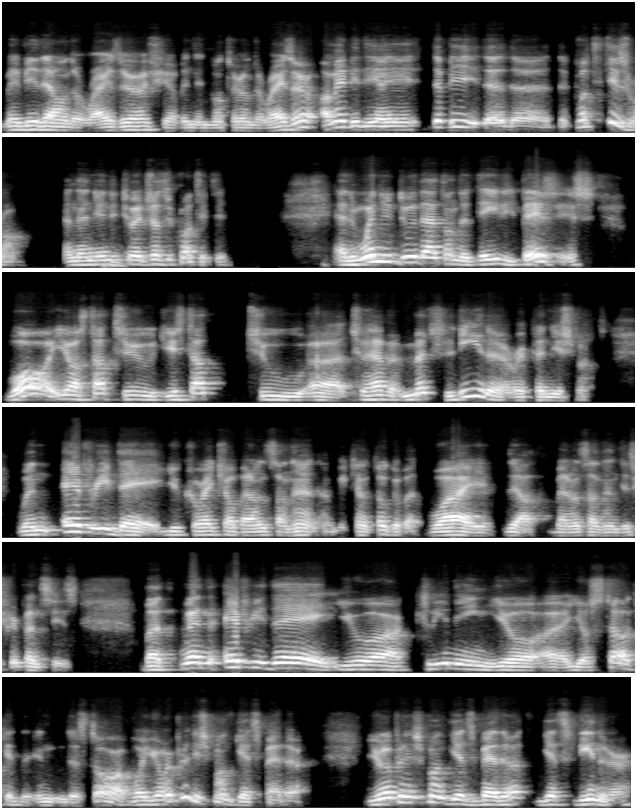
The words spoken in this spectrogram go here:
maybe they're on the riser if you have an inventory on the riser, or maybe the, the, the, the, the quantity is wrong. And then you need to adjust the quantity. And when you do that on a daily basis, well, you start to you start to uh, to have a much leaner replenishment. When every day you correct your balance on hand, and we can talk about why there are balance on hand discrepancies, but when every day you are cleaning your uh, your stock in, in the store, well, your replenishment gets better. Your replenishment gets better, gets leaner.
